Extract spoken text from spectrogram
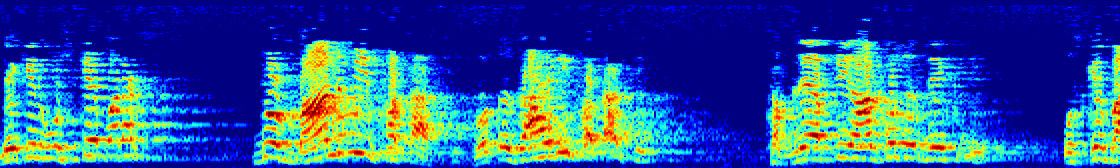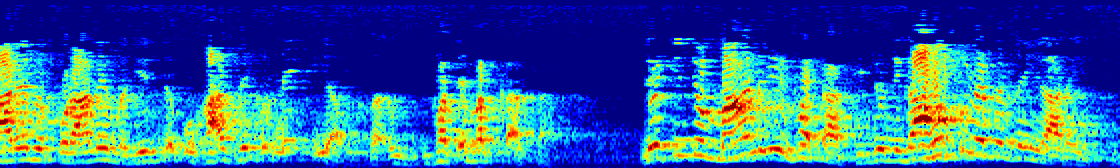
لیکن اس کے برعکس جو مانوی فتح تھی، وہ تو ظاہری فتح تھی۔ سب نے اپنی آنکھوں سے دیکھ لی۔ اس کے بارے میں قرآن مجید نے خاص ذکر نہیں کیا۔ فتح مکہ تھا۔ لیکن جو مانوی فتح تھی، جو نگاہوں کو نظر نہیں آ رہی تھی،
